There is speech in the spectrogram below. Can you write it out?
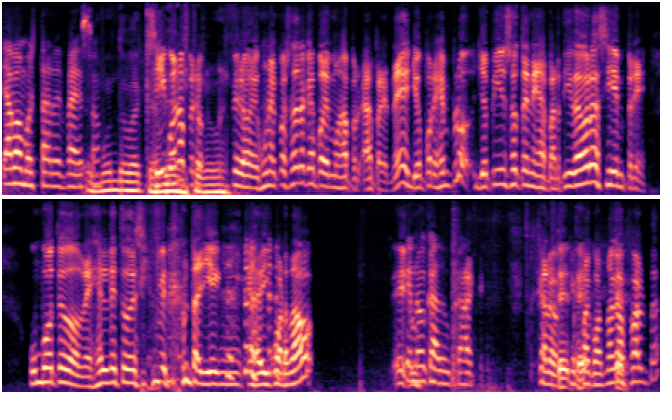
Ya vamos tarde para eso. El mundo va a cambiar, Sí, bueno pero, bueno. pero es una cosa de la que podemos ap- aprender. Yo, por ejemplo, yo pienso tener a partir de ahora siempre un bote o dos de gel de esto desinfectante allí en, ahí guardado. Que no caduca. Claro, Te- que te- para cuando te- haga falta.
